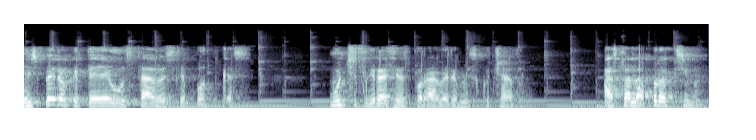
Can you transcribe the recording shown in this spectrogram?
Espero que te haya gustado este podcast. Muchas gracias por haberme escuchado. Hasta la próxima.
